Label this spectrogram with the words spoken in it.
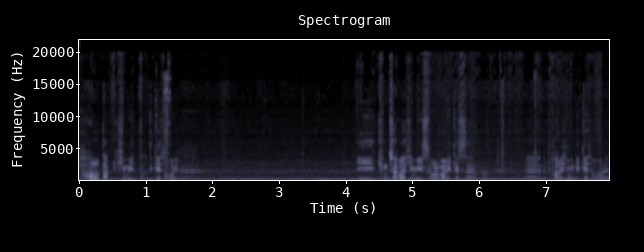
바로 딱 힘이 딱 느껴져 버립니다. 이 경차가 힘이 있으면 얼마나 있겠어요. 예, 근데 바로 힘이 느껴져 버려요.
